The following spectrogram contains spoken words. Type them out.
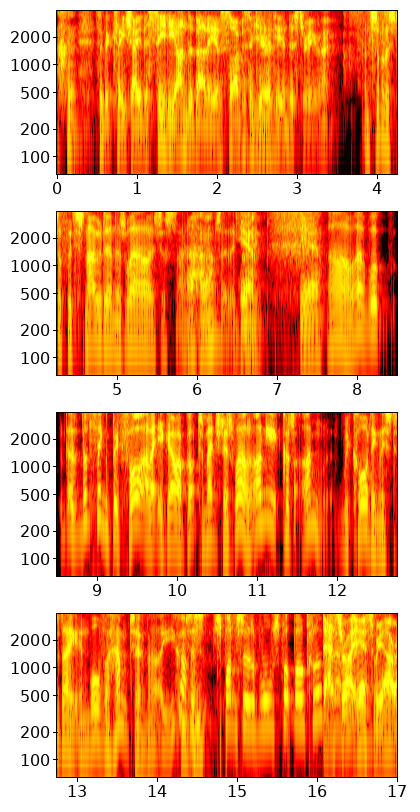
it's a bit cliche, the seedy underbelly of cybersecurity yeah. industry, right? And some of the stuff with Snowden as well. It's just uh, uh-huh. absolutely brilliant. Yeah. yeah. Oh, well, another thing before I let you go, I've got to mention as well, on you, because I'm recording this today in Wolverhampton. Uh, you guys mm-hmm. are sponsors of Wolves Football Club? That's right. Yes, we are.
